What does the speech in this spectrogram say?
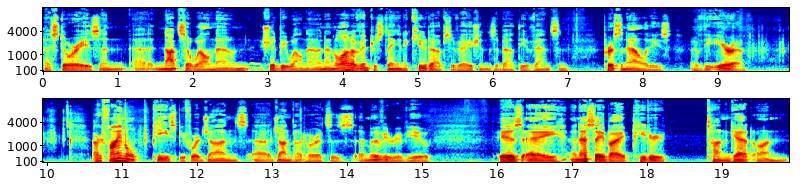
uh, stories and uh, not so well known, should be well known, and a lot of interesting and acute observations about the events and personalities of the era. Our final piece before John's uh, John Podhoretz's uh, movie review is a an essay by Peter Tonguette on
